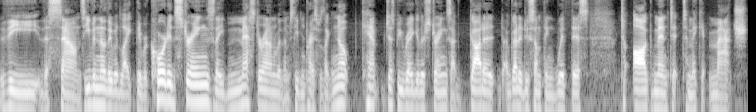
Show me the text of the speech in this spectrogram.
the the sounds. Even though they would like they recorded strings, they messed around with them. Steven Price was like, nope, can't just be regular strings. I've got to I've got to do something with this to augment it to make it match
